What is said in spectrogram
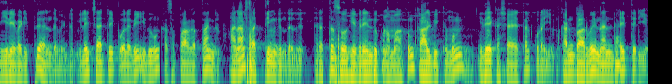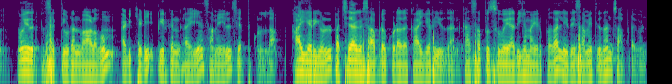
நீரை வடித்து அருந்த வேண்டும். இலைச்சாற்றைப் போலவே இதுவும் கசப்பாகத்தான் இருக்கும். ஆனால் சக்தி மிகுந்தது. இரத்த சோகை விரைந்து குணமாகும். கால்வீக்கமும் இதே கஷாயத்தால் குறையும். கண் பார்வை நன்றாய் தெரியும். நோய் எதிர்ப்பு சக்தியுடன் வாழவும் அடிக்கடி பீர்க்கன்காயை சமையலில் சேர்த்துக்கொள்ளலாம் காய்கறிகளுள் பச்சையாக சாப்பிடக்கூடாத காய்கறி இதுதான். கசப்பு சுவை அதிகமாக இருப்பதால் இதை சமைத்து தான் சாப்பிட வேண்டும்.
